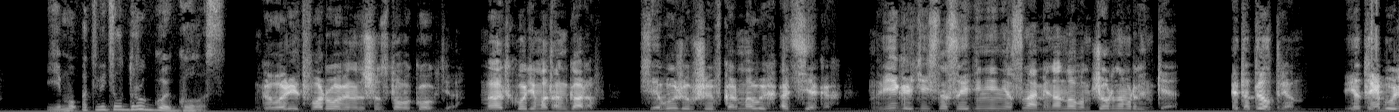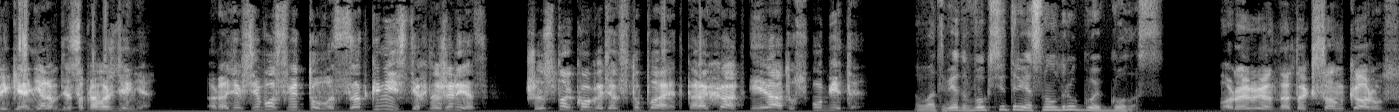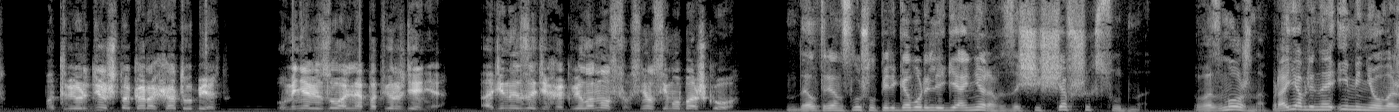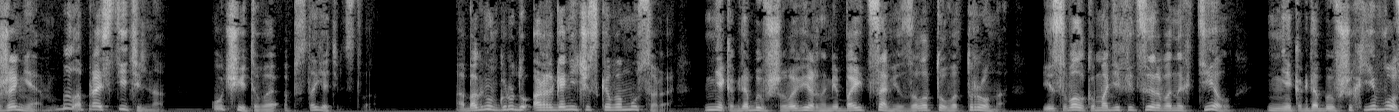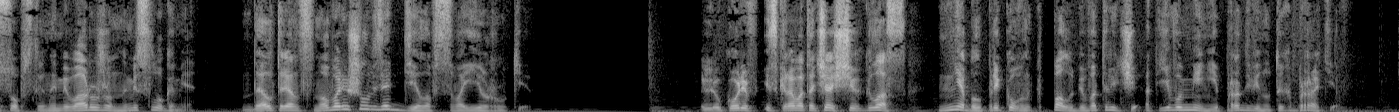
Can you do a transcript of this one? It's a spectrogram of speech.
Ему ответил другой голос. Говорит Фаровин из шестого когтя. Мы отходим от ангаров. Все выжившие в кормовых отсеках. Двигайтесь на соединение с нами на новом черном рынке. Это Делтриан. Я требую легионеров для сопровождения. Ради всего святого, заткнись, техножрец. Шестой коготь отступает, Карахат и Атус убиты. В ответ в Воксе треснул другой голос. Оравен, это Ксанкарус. Подтверди, что Карахат убит. У меня визуальное подтверждение. Один из этих аквилоносцев снес ему башку. Делтриан слушал переговоры легионеров, защищавших судно. Возможно, проявленное ими неуважение было простительно, учитывая обстоятельства. Обогнув груду органического мусора, некогда бывшего верными бойцами Золотого Трона, и свалку модифицированных тел, некогда бывших его собственными вооруженными слугами, Делтриан снова решил взять дело в свои руки. Люкорев из кровоточащих глаз не был прикован к палубе в отличие от его менее продвинутых братьев.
